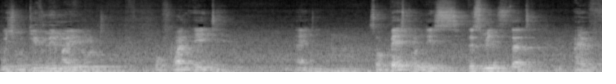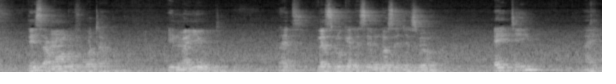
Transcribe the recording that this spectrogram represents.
which will give me my yield of 180, right? Mm-hmm. So based on this, this means that I have this amount of water in my yield, right? Let's look at the same dosage as well. 18, right?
